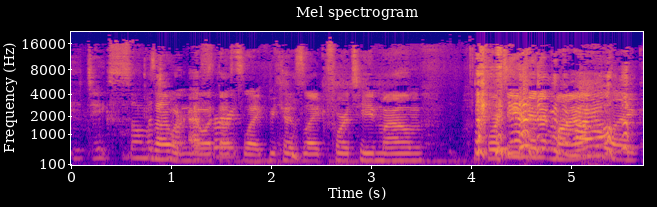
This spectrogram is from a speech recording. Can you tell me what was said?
it takes so much I wouldn't know what that's like because like 14 mile 14 minute mile like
